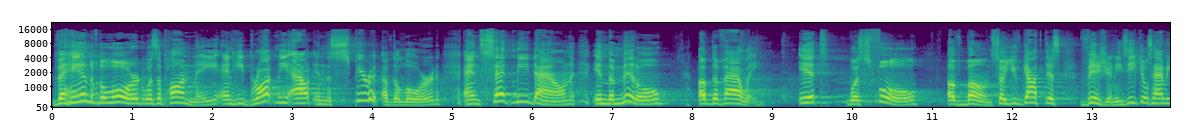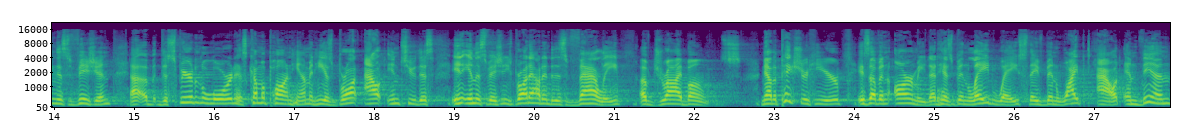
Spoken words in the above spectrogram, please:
The hand of the Lord was upon me, and he brought me out in the spirit of the Lord and set me down in the middle of the valley. It was full of bones. So you've got this vision. Ezekiel's having this vision. Uh, the Spirit of the Lord has come upon him, and he is brought out into this, in, in this vision, he's brought out into this valley of dry bones. Now, the picture here is of an army that has been laid waste, they've been wiped out, and then,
